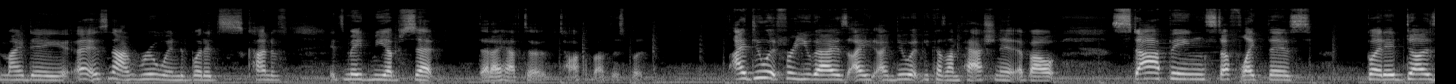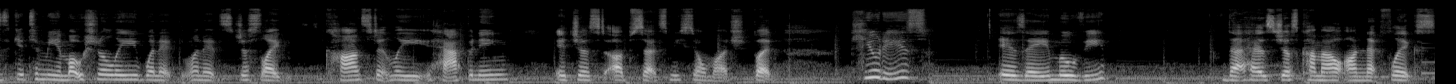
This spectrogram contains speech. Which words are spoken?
my day eh, it's not ruined, but it's kind of it's made me upset that I have to talk about this. But I do it for you guys. I I do it because I'm passionate about stopping stuff like this. But it does get to me emotionally when it when it's just like constantly happening, it just upsets me so much. But Cuties is a movie that has just come out on Netflix,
